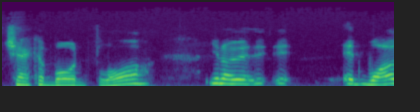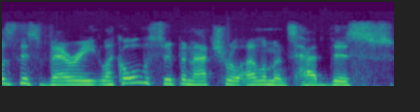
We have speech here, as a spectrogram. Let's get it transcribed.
checkerboard floor. You know, it, it, it was this very like all the supernatural elements had this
